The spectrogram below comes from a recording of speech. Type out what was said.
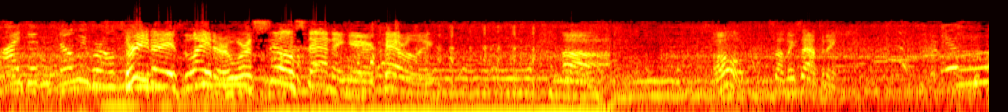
I didn't know we were on. Three days later, we're still standing here caroling. Uh, oh, something's happening. Sorry,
